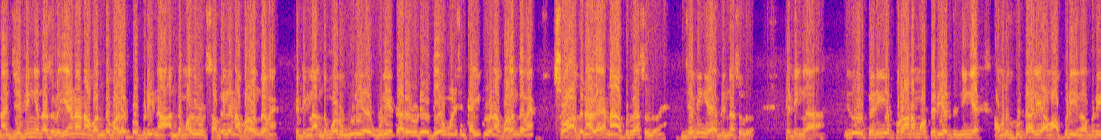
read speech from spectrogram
நான் ஜெபிங்க தான் சொல்லுவேன். ஏன்னா நான் வந்த வளர்ப்பு அப்படி நான் அந்த மாதிரி ஒரு சபையில நான் வளர்ந்தவன். கேட்டிங்களா? அந்த மாதிரி ஊழிய ஊழியக்காரருடைய தேவ மனுஷன் கைக்குள்ள நான் வளர்ந்தவன். ஸோ அதனால நான் அப்படிதான் சொல்லுவேன். ஜெபிங்க அப்படின்னு தான் சொல்லுவேன். கேட்டிங்களா? இது ஒரு பெரிய புராணமா பெரிய இடத்துக்கு நீங்க அவனுக்கு கூட்டாளி அவன் அப்படி இவன் அப்படி.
